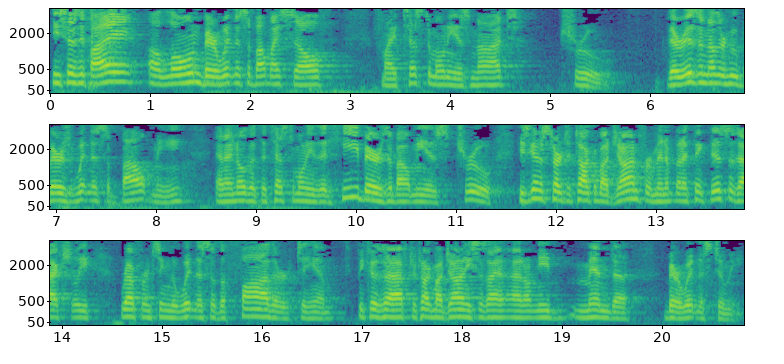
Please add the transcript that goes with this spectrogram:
he says, If I alone bear witness about myself, my testimony is not true. There is another who bears witness about me, and I know that the testimony that he bears about me is true. He's going to start to talk about John for a minute, but I think this is actually referencing the witness of the Father to him. Because after talking about John, he says, I, I don't need men to bear witness to me.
